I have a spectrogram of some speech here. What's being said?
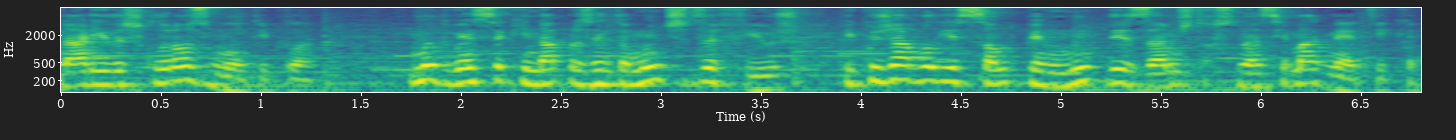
na área da esclerose múltipla uma doença que ainda apresenta muitos desafios e cuja avaliação depende muito de exames de ressonância magnética.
